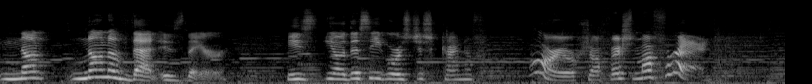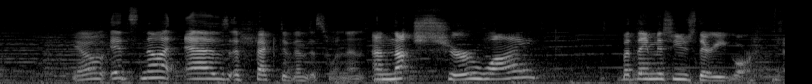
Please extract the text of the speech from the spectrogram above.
none none of that is there. He's you know, this Igor is just kind of Oh you're selfish, my friend. You know, it's not as effective in this one, and I'm not sure why, but they misused their Igor. Yeah.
